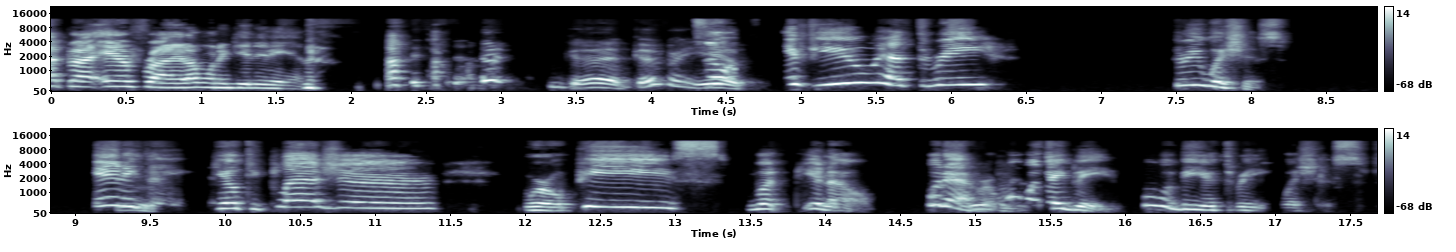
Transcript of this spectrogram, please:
After I air fry it, I want to get it in. good, good for you. So if you had three three wishes, anything, mm. guilty pleasure, world peace, what you know, whatever, mm. what would they be? What would be your three wishes?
